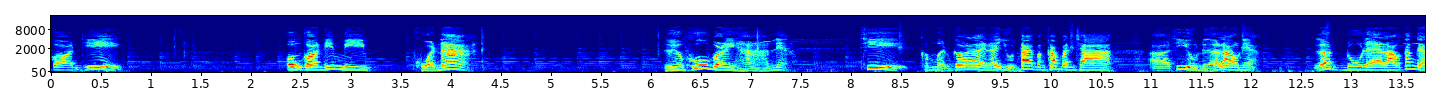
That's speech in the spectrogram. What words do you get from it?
ค์กรที่ องค์กรที่มีหัวหน้า หรือผู้บริหารเนี่ยที่เขาเหมือนก็อะไรนะอยู่ใต้บังคับบัญชาที่อยู่เหนือเราเนี่ยแล้วดูแลเราตั้งแต่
